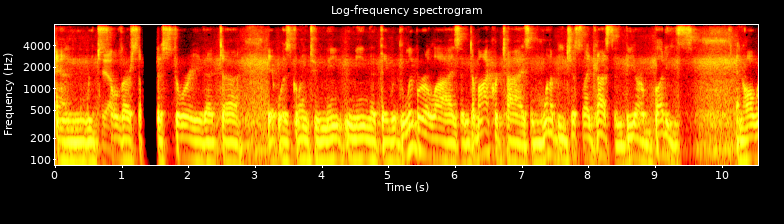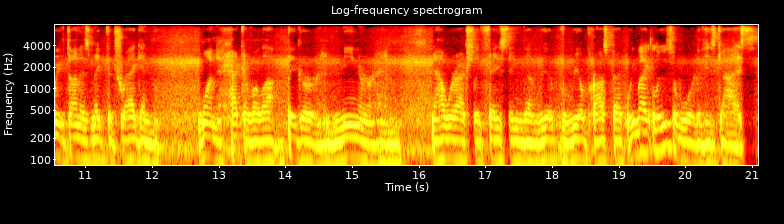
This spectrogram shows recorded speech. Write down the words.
And we yeah. told ourselves the story that uh, it was going to mean, mean that they would liberalize and democratize and want to be just like us and be our buddies. And all we've done is make the dragon one heck of a lot bigger and meaner. And now we're actually facing the real, the real prospect we might lose a war to these guys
